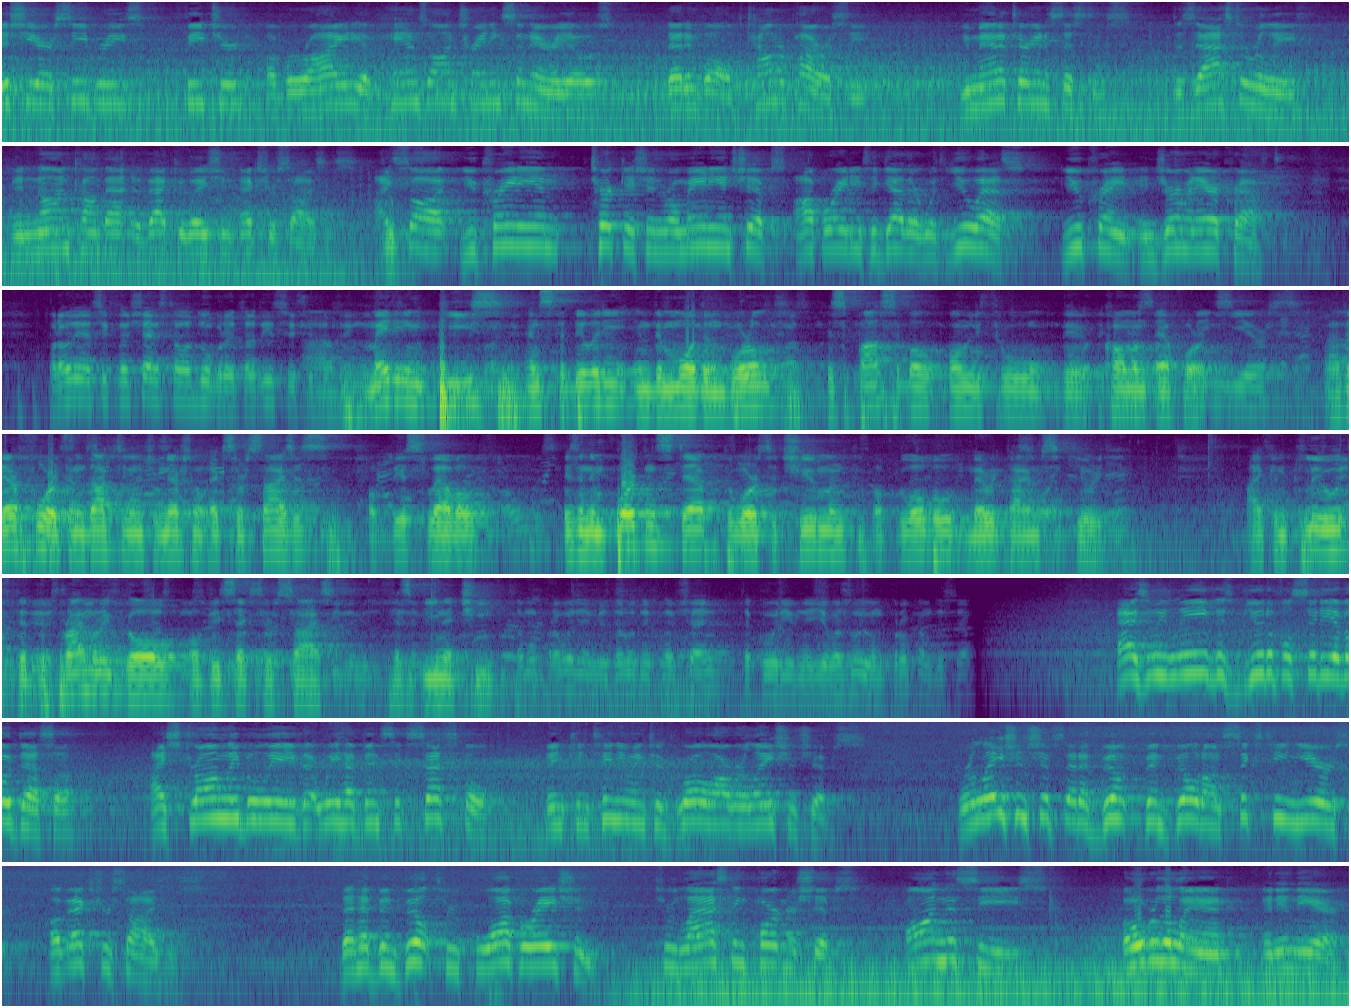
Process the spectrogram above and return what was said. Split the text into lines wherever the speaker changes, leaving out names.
This year, Seabreeze featured a variety of hands-on training scenarios that involved counter-piracy, humanitarian assistance, disaster relief, and non-combat evacuation exercises. I saw Ukrainian, Turkish, and Romanian ships operating together with U.S., Ukraine, and German aircraft.
Maintaining peace and stability in the modern world is possible only through the common efforts. Uh, therefore, conducting international exercises of this level is an important step towards achievement of global maritime security. I conclude that the primary goal of this exercise has been achieved.
As we leave this beautiful city of Odessa, I strongly believe that we have been successful in continuing to grow our relationships. Relationships that have been built on 16 years of exercises, that have been built through cooperation, through lasting partnerships on the seas, over the land, and in the air.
